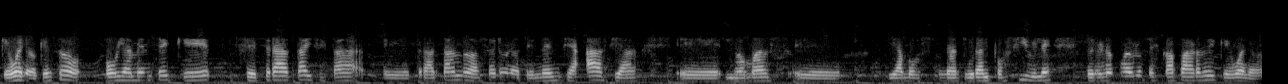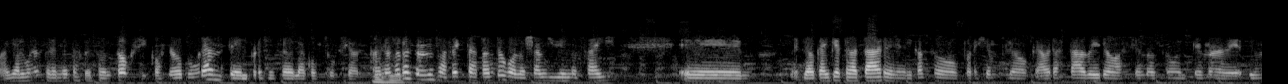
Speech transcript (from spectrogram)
que bueno, que eso obviamente que se trata y se está eh, tratando de hacer una tendencia hacia eh, lo más, eh, digamos, natural posible, pero no podemos escapar de que, bueno, hay algunos elementos que son tóxicos, ¿no? Durante el proceso de la construcción. A nosotros no nos afecta tanto cuando ya vivimos ahí. Eh, lo que hay que tratar, en el caso, por ejemplo, que ahora está Vero haciendo todo el tema de, de un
